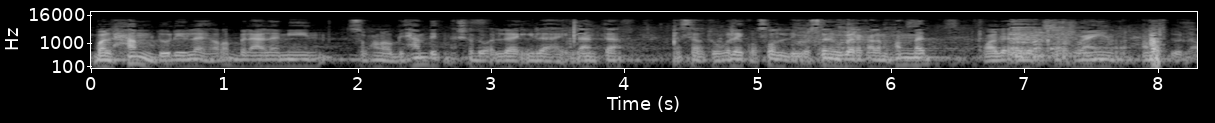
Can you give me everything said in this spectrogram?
والحمد لله رب العالمين. سبحانه وبحمدك نشهد أن لا إله إلا أنت. نستغفرك إليك وصلي وسلم وبارك على محمد وعلى آله وصحبه أجمعين. والحمد لله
